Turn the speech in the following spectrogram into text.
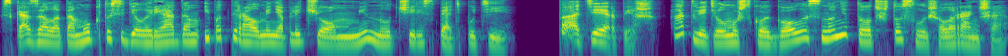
сказала тому, кто сидел рядом и подпирал меня плечом минут через пять пути. «Потерпишь», — ответил мужской голос, но не тот, что слышала раньше.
